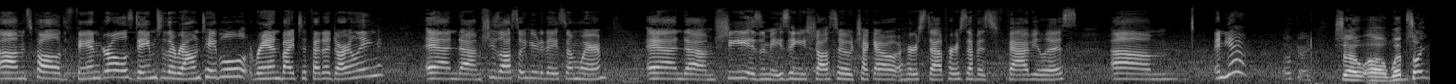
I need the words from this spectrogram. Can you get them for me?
Um, it's called Fangirls Dames of the Roundtable, ran by Tafetta Darling, and um, she's also here today somewhere. And um, she is amazing. You should also check out her stuff. Her stuff is fabulous. Um, and yeah. Okay. So uh, website?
